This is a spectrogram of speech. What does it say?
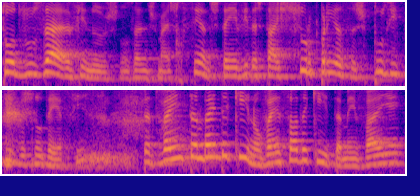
todos os anos, nos, anos mais recentes, têm havido as tais surpresas positivas no déficit. Portanto, vêm também daqui, não vêm só daqui, também vêm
